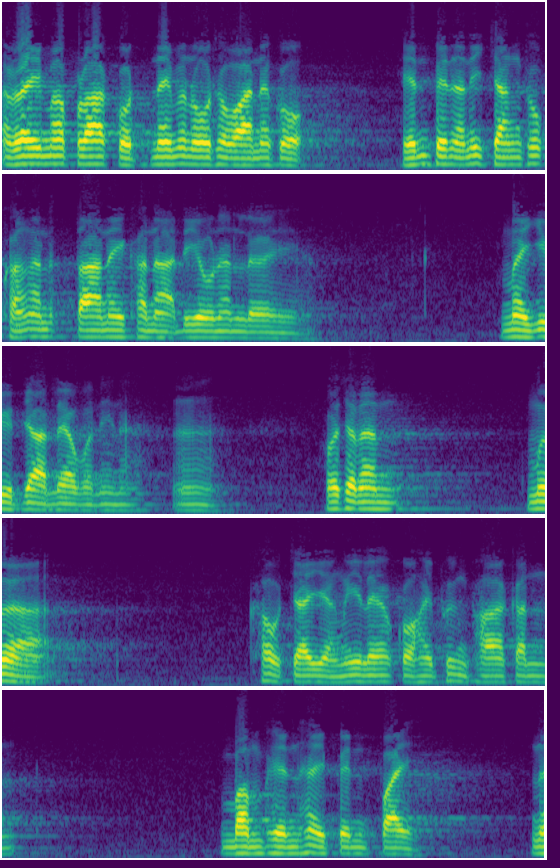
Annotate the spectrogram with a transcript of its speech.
อะไรมาปรากฏในมโนทวารนะก็เห็นเป็นอนิจจังทุกขังอนัตตาในขณะเดียวนั้นเลย ไม่ยืดยาดแล้ววันนี้นะเพราะฉะนั้นเมื่อ เข้าใจอย่างนี้แล้วก็ให้พึ่งพากันบำเพ็ญให้เป็นไป ใน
